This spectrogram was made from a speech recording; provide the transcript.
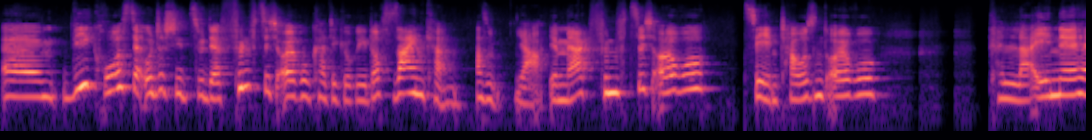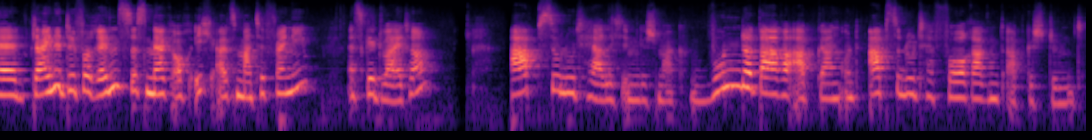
ähm, wie groß der Unterschied zu der 50-Euro-Kategorie doch sein kann. Also ja, ihr merkt 50 Euro, 10.000 Euro. Kleine, kleine Differenz, das merke auch ich als Mathe-Franny. Es geht weiter. Absolut herrlich im Geschmack. Wunderbarer Abgang und absolut hervorragend abgestimmt.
